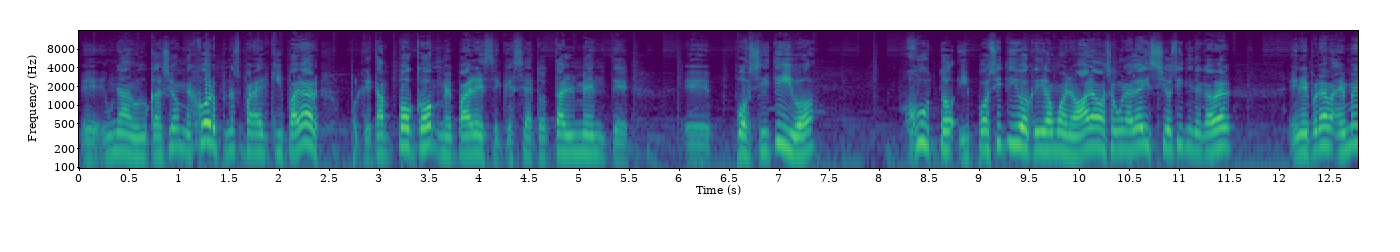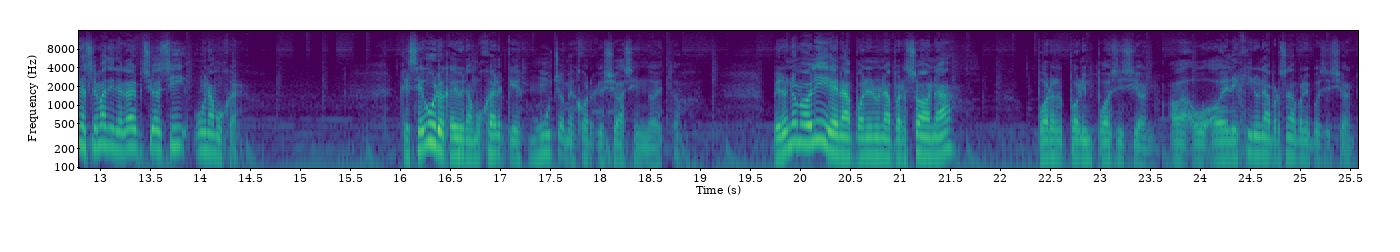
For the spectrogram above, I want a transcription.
eh, una educación mejor, no para equiparar, porque tampoco me parece que sea totalmente eh, positivo, justo y positivo que digan, bueno, ahora vamos a una ley, sí o sí tiene que haber, en el programa, en menos más tiene que haber sí o sí una mujer. Que seguro que hay una mujer que es mucho mejor que yo haciendo esto. Pero no me obliguen a poner una persona por, por imposición, o, elegir una persona por imposición.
